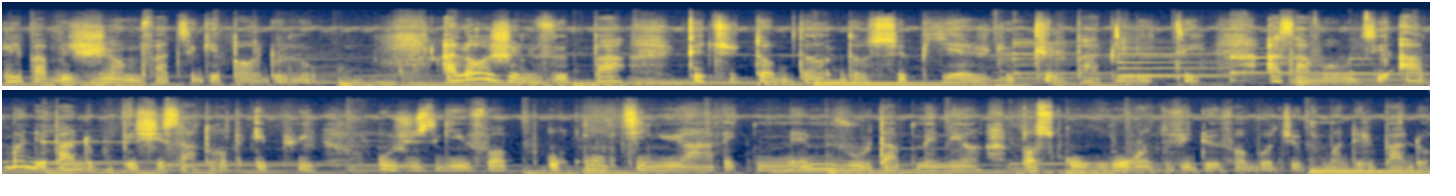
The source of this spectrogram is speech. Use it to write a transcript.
Il n'est pas jamais fatigué par de nous. Alors je ne veux pas que tu tombes dans, ce piège de culpabilité, à savoir vous dire, ah, moi, ne pas de pécher ça trop, et puis, ou juste give up, ou continuer avec même vous tape parce qu'on rend vie devant bon Dieu pour demander le pardon.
